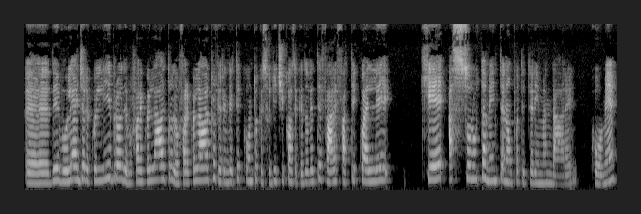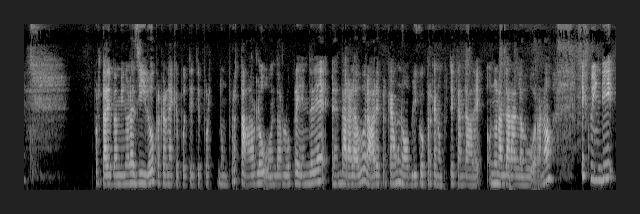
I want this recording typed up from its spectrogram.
eh, devo leggere quel libro, devo fare quell'altro, devo fare quell'altro, vi rendete conto che su 10 cose che dovete fare fate quelle che assolutamente non potete rimandare, come portare il bambino all'asilo perché non è che potete port non portarlo o andarlo a prendere, andare a lavorare perché è un obbligo, perché non potete andare, non andare al lavoro, no? E quindi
